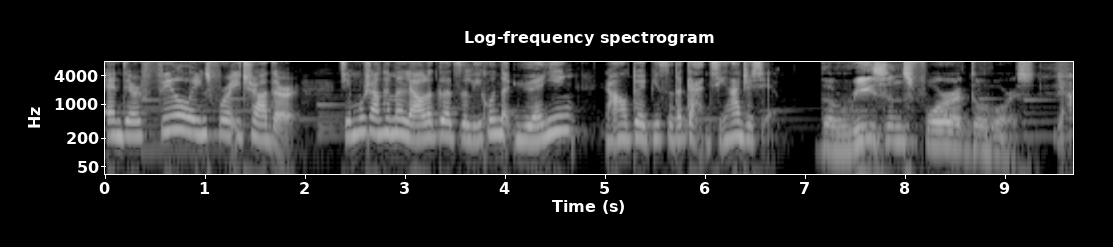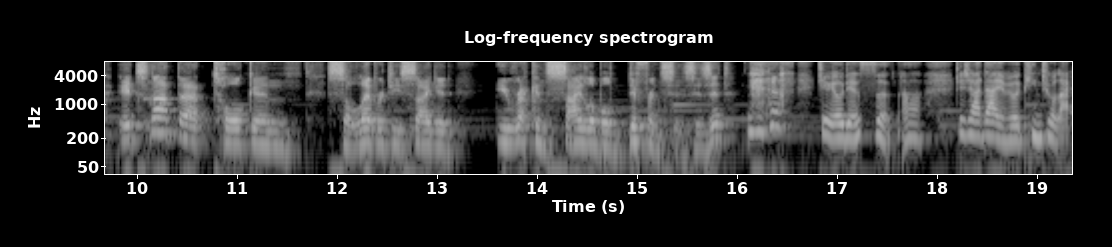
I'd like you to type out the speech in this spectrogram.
and their feelings for each other. 节目上他们聊了各自离婚的原因，然后对彼此的感情啊这些。The reasons for a divorce. Yeah. It's not that token celebrity cited irreconcilable differences, is it? 这个有点损啊！这句话大家有没有听出来？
